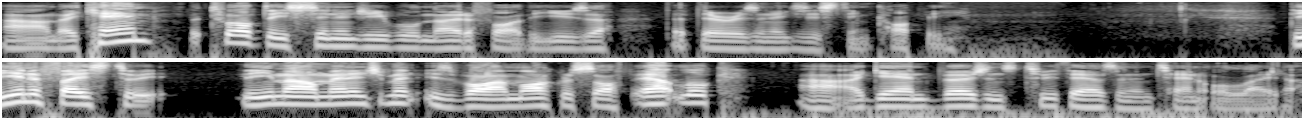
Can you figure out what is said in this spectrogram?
um, they can, but 12D Synergy will notify the user that there is an existing copy. The interface to the email management is via Microsoft Outlook, uh, again versions 2010 or later.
